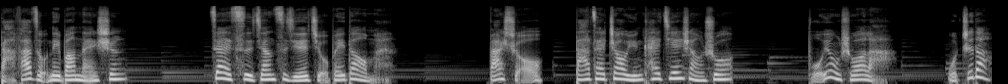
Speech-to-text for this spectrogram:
打发走那帮男生，再次将自己的酒杯倒满，把手搭在赵云开肩上说：“不用说了，我知道，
